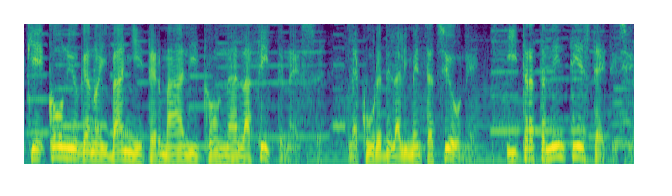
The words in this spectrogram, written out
che coniugano i bagni termali con la fitness, la cura dell'alimentazione, i trattamenti estetici.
